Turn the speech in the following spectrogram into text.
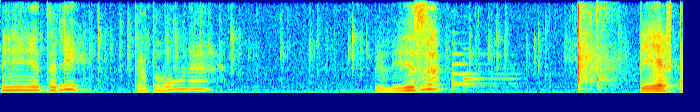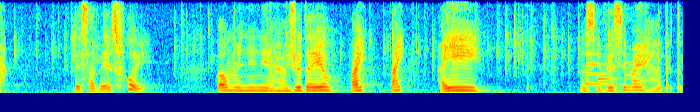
Menininha tá ali? Tá bom, né? Beleza. Aperta. Dessa vez foi. Vamos, menininha. Ajuda eu. Vai, vai. Aí. Assim vai ser mais rápido.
